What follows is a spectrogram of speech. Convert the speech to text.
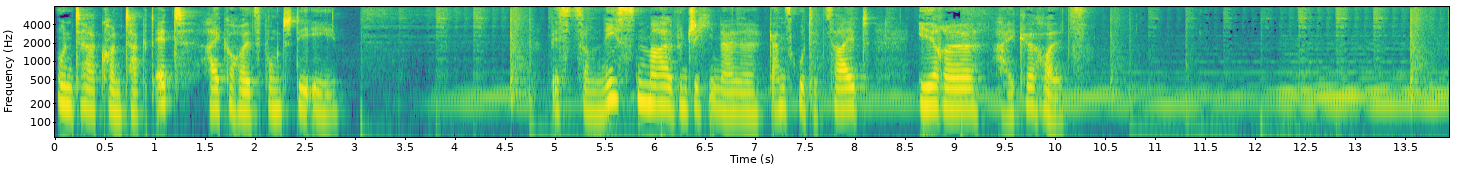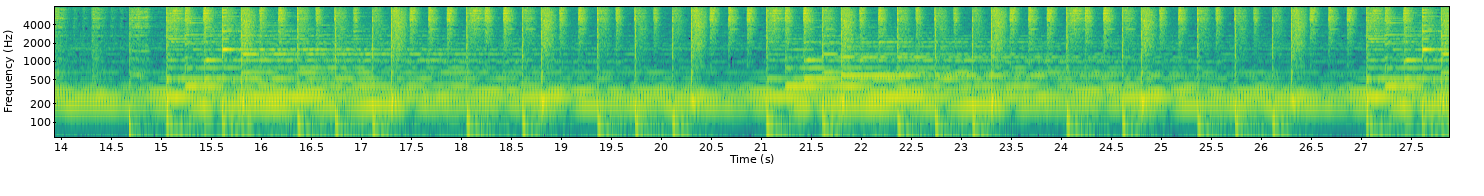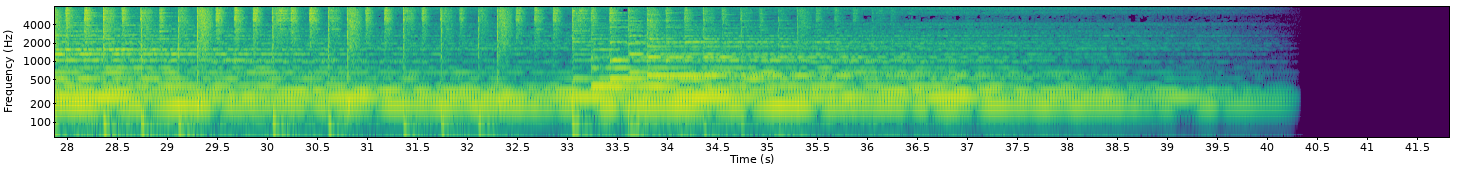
unter kontakt.heikeholz.de. Bis zum nächsten Mal wünsche ich Ihnen eine ganz gute Zeit. Ihre Heike Holz.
